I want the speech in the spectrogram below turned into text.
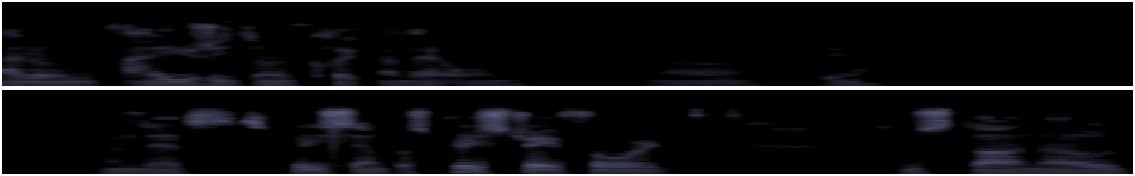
I don't. I usually don't click on that one. Uh, yeah. And that's pretty simple. It's pretty straightforward to install Node.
